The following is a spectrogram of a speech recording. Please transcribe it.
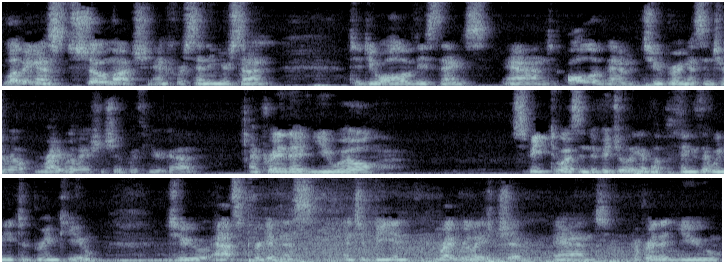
loving us so much and for sending your son to do all of these things and all of them to bring us into a right relationship with you, God. I pray that you will speak to us individually about the things that we need to bring to you, to ask forgiveness and to be in right relationship. And I pray that you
